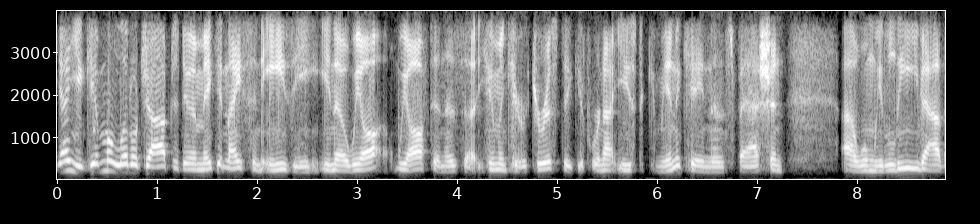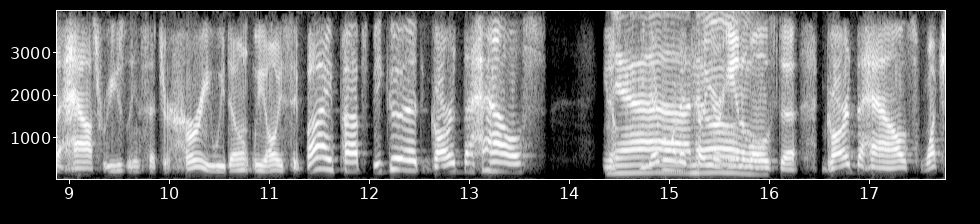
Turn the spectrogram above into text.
Yeah, you give them a little job to do and make it nice and easy. You know, we all, we often, as a human characteristic, if we're not used to communicating in this fashion, Uh, when we leave out of the house, we're usually in such a hurry. We don't. We always say, "Bye, pups. Be good. Guard the house." You know, yeah, you never want to tell no. your animals to guard the house, watch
